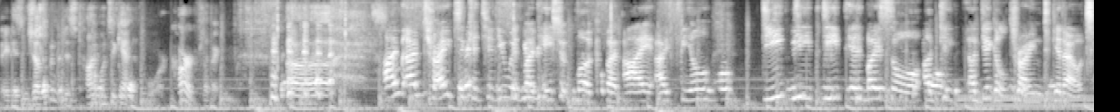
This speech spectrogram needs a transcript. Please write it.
Ladies and gentlemen, it is time once again for card flipping. Uh, I'm I'm trying to continue with my patient look, but I I feel deep, deep, deep in my soul a, gig- a giggle trying to get out.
